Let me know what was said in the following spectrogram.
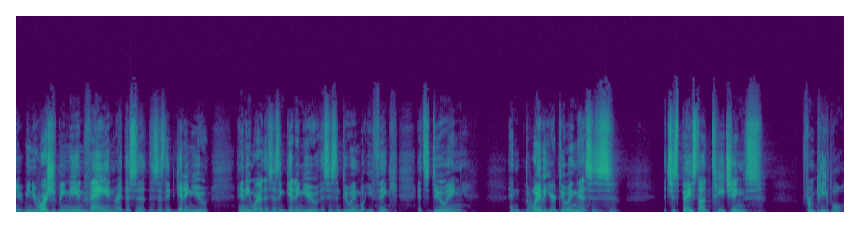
I mean, you're worshiping me in vain, right? This, is, this isn't getting you anywhere. This isn't getting you, this isn't doing what you think it's doing. And the way that you're doing this is, it's just based on teachings from people.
